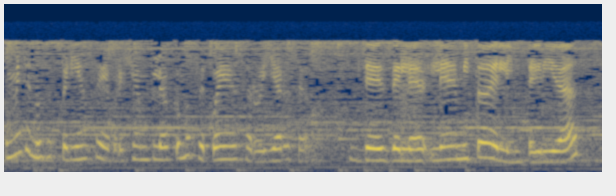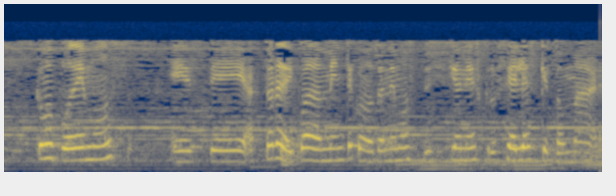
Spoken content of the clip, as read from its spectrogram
coméntenos su experiencia, por ejemplo, cómo se puede desarrollar, desde el ámbito de la integridad cómo podemos este, actuar adecuadamente cuando tenemos decisiones cruciales que tomar,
